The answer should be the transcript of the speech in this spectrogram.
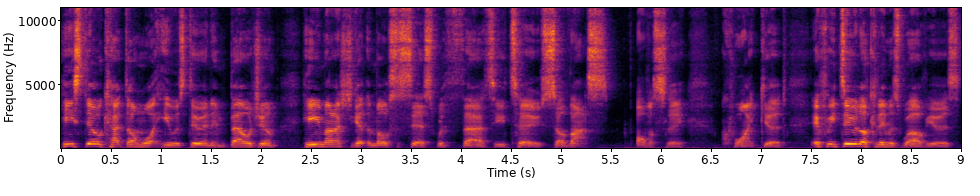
he still kept on what he was doing in Belgium. He managed to get the most assists with 32, so that's obviously quite good. If we do look at him as well, viewers,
